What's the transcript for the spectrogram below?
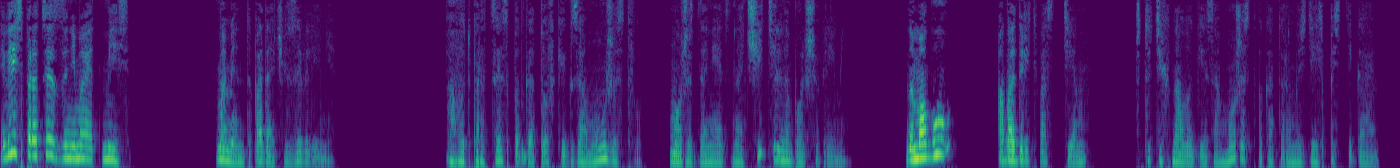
Весь процесс занимает месяц момента подачи заявления. А вот процесс подготовки к замужеству может занять значительно больше времени. Но могу ободрить вас тем, что технология замужества, которую мы здесь постигаем,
